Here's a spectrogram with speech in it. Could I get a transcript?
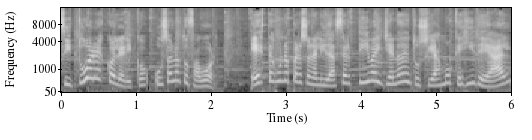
Si tú eres colérico, úsalo a tu favor. Esta es una personalidad asertiva y llena de entusiasmo que es ideal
